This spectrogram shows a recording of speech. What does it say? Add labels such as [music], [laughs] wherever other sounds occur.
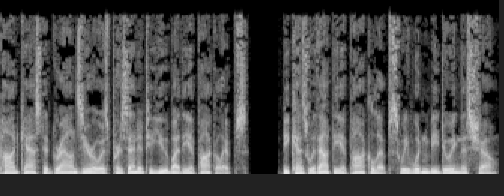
Podcast at Ground Zero is presented to you by the Apocalypse. Because without the Apocalypse, we wouldn't be doing this show.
